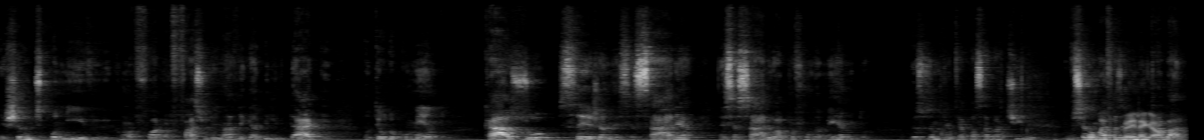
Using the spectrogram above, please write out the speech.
deixando disponível e com uma forma fácil de navegabilidade no teu documento, caso seja necessária, necessário o aprofundamento, você simplesmente vai passar batido e você não vai fazer nenhum trabalho.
